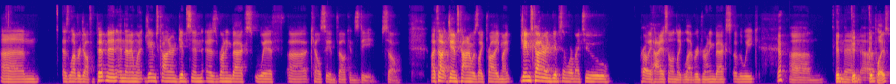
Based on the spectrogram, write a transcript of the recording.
Um, as leverage off of Pittman, and then I went James Conner and Gibson as running backs with uh, Kelce and Falcons D. So I thought James Conner was like probably my James Conner and Gibson were my two probably highest on like leverage running backs of the week. Yeah. Um, good, then, good, uh, good plays.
